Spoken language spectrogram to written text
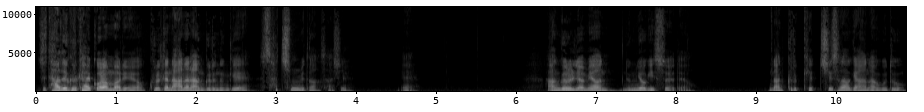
이제 다들 그렇게 할 거란 말이에요. 그럴 때 나는 안 그러는 게 사치입니다, 사실. 예. 안 그러려면 능력이 있어야 돼요. 난 그렇게 치사하게 안 하고도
